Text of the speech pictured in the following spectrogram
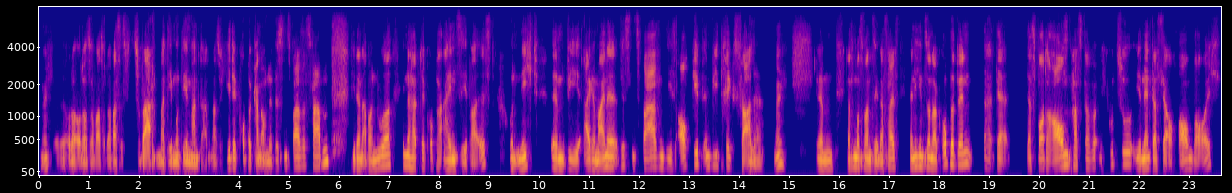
nicht? Oder, oder sowas. Oder was ist zu beachten bei dem und dem Mandanten. Also jede Gruppe kann auch eine Wissensbasis haben, die dann aber nur innerhalb der Gruppe einsehbar ist und nicht ähm, wie allgemeine Wissensbasen, die es auch gibt in Bitrix für alle. Ähm, das muss man sehen. Das heißt, wenn ich in so einer Gruppe bin, äh, der, das Wort Raum passt da wirklich gut zu. Ihr nennt das ja auch Raum bei euch.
